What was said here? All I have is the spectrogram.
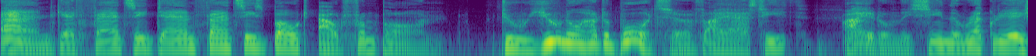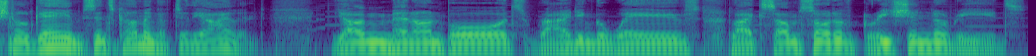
and get Fancy Dan Fancy's boat out from pawn. Do you know how to board surf? I asked Heath. I had only seen the recreational game since coming to the island. Young men on boards, riding the waves like some sort of Grecian Nereids.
